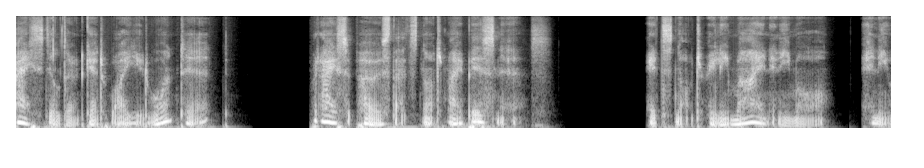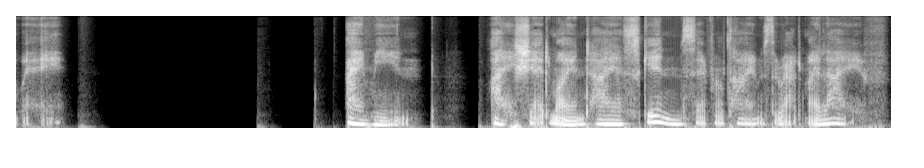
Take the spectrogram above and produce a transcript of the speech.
I still don't get why you'd want it, but I suppose that's not my business. It's not really mine anymore, anyway. I mean, I shed my entire skin several times throughout my life.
